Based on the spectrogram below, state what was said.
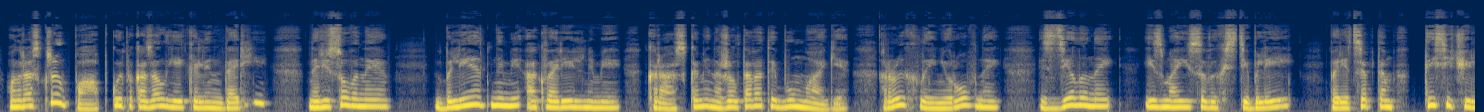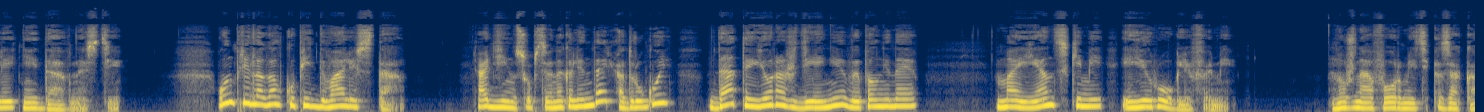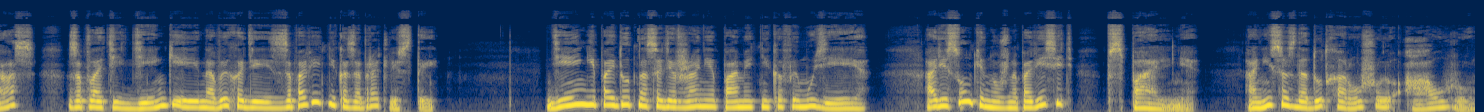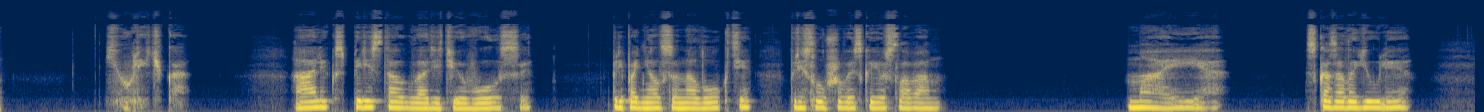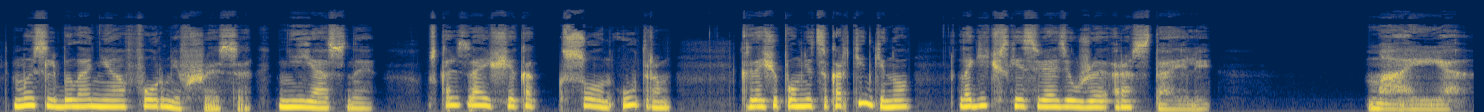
Он раскрыл папку и показал ей календари, нарисованные бледными акварельными красками на желтоватой бумаге, рыхлой и неровной, сделанной из маисовых стеблей по рецептам тысячелетней давности. Он предлагал купить два листа. Один, собственно, календарь, а другой — дата ее рождения, выполненная майянскими иероглифами. Нужно оформить заказ, заплатить деньги и на выходе из заповедника забрать листы. Деньги пойдут на содержание памятников и музея, а рисунки нужно повесить в спальне. Они создадут хорошую ауру. Юлечка. Алекс перестал гладить ее волосы, приподнялся на локте, прислушиваясь к ее словам. «Майя», — сказала Юлия. Мысль была не оформившаяся, неясная, ускользающая, как сон утром, когда еще помнятся картинки, но логические связи уже растаяли. «Майя,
